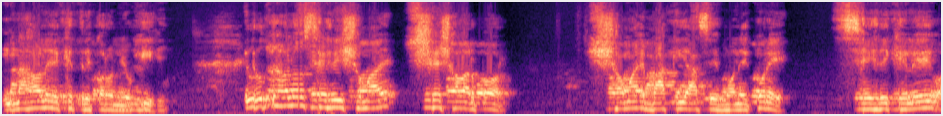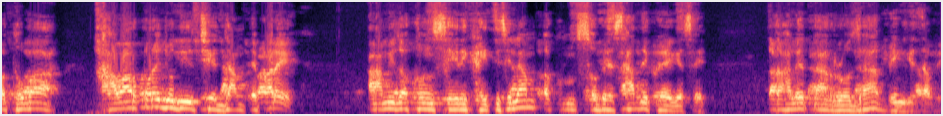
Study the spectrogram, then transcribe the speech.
না হলে এক্ষেত্রে করণীয় কি? এর উত্তর হলো, সেহরির সময় শেষ হওয়ার পর সময় বাকি আছে মনে করে সেহরি খেলে অথবা খাওয়ার পরে যদি সে জানতে পারে আমি যখন সেহরি খাইতেছিলাম, তখন সবে সাদিক হয়ে গেছে। তাহলে তার রোজা ভেঙে যাবে।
